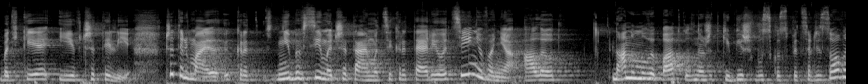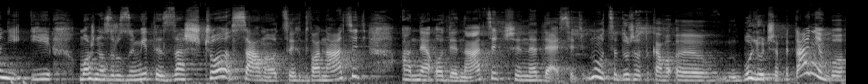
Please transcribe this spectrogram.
батьки і вчителі. Вчитель має ніби всі ми читаємо ці критерії оцінювання, але от. В даному випадку вони вже такі більш вузькоспеціалізовані і можна зрозуміти, за що саме оцих 12, а не 11 чи не 10. Ну, це дуже така е, болюче питання, бо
